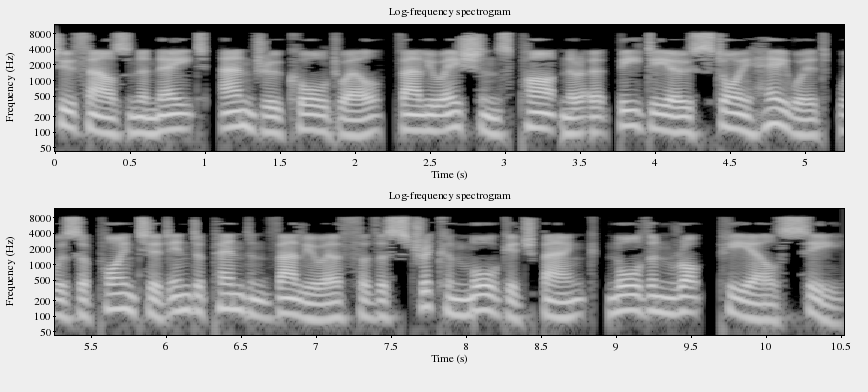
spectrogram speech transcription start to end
2008, Andrew Caldwell, valuations partner at BDO Stoy Hayward, was appointed independent valuer for the stricken mortgage bank, Northern Rock plc.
